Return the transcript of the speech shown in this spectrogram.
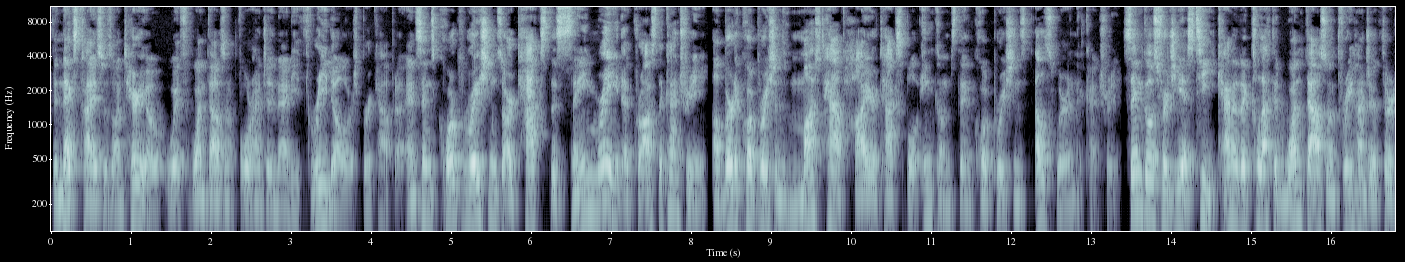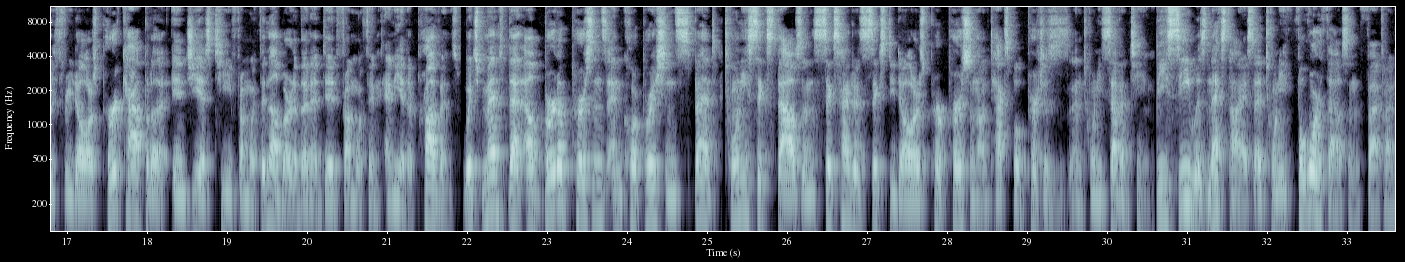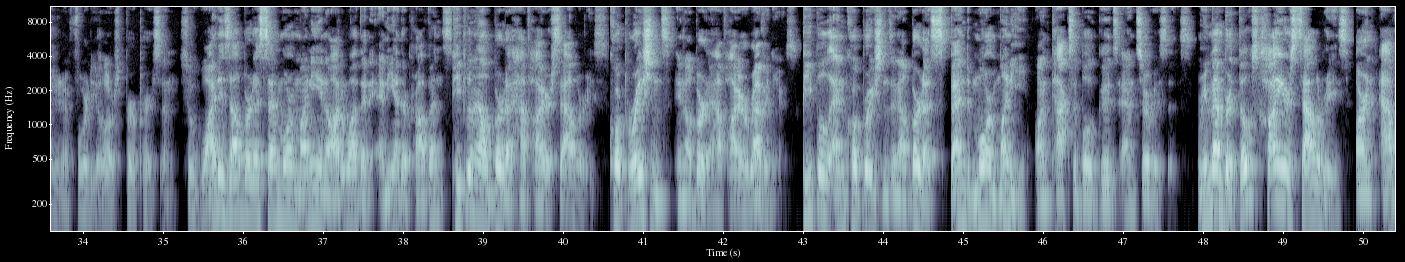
The next highest was Ontario with $1,493 per capita. And since corporations are taxed the same rate across the country, Alberta corporations must have higher taxable incomes than corporations elsewhere in the country. Same goes for GST. Canada collected $1,333 per capita in GST from within Alberta than it did from within any other province, which meant that Alberta persons and corporations spent $26,660 per person on taxable purchases in 2017. BC was next highest at $24,540 per person. So why does Alberta send more money in Ottawa than any other province? People in Alberta have higher salaries. Corporations in Alberta have higher revenues. People and corporations in Alberta spend more money on taxable goods and services. Remember, those higher salaries are an average.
